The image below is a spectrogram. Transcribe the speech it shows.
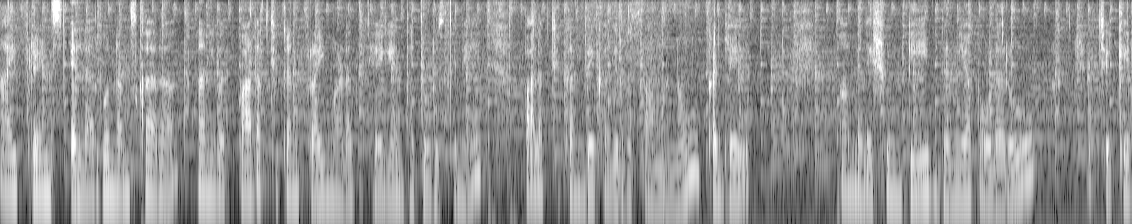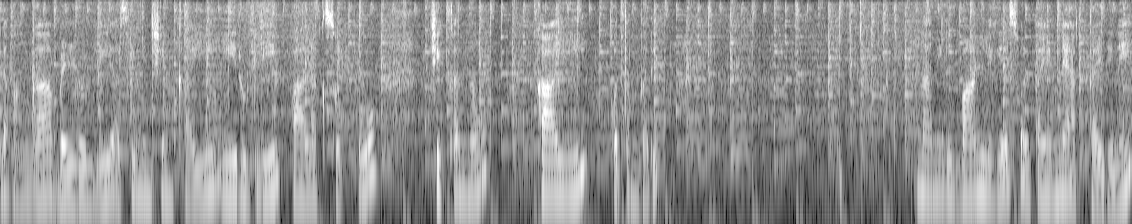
Hi friends, ಎಲ್ಲರಿಗೂ ನಮಸ್ಕಾರ. ನಾನಿವತ್ತು ಪಾಲಕ್ ಚಿಕನ್ ಫ್ರೈ ಮಾಡೋದು ಹೇಗೆ ಅಂತ ತೋರಿಸ್ತೀನಿ. ಪಾಲಕ್ ಚಿಕನ್ ಬೇಕಾಗಿರುವ ಸಾಮಾನು, ಕಡಲೆ, ಆಮೇಲೆ ಶುಂಠಿ, ಧನಿಯಾ ಪೌಡರು, ಚಕ್ಕೆ ಲವಂಗ, ಬೆಳ್ಳುಳ್ಳಿ, ಹಸಿಮೆಣಸಿನ್ಕಾಯಿ, ಈರುಳ್ಳಿ, ಪಾಲಕ್ ಸೊಪ್ಪು, ಚಿಕನ್ನು, ಕಾಯಿ, ಕೊತ್ತಂಬರಿ. ನಾನಿಲ್ಲಿ ಬಾಣಲಿಗೆ ಸ್ವಲ್ಪ ಎಣ್ಣೆ ಹಾಕ್ತಾಯಿದ್ದೀನಿ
